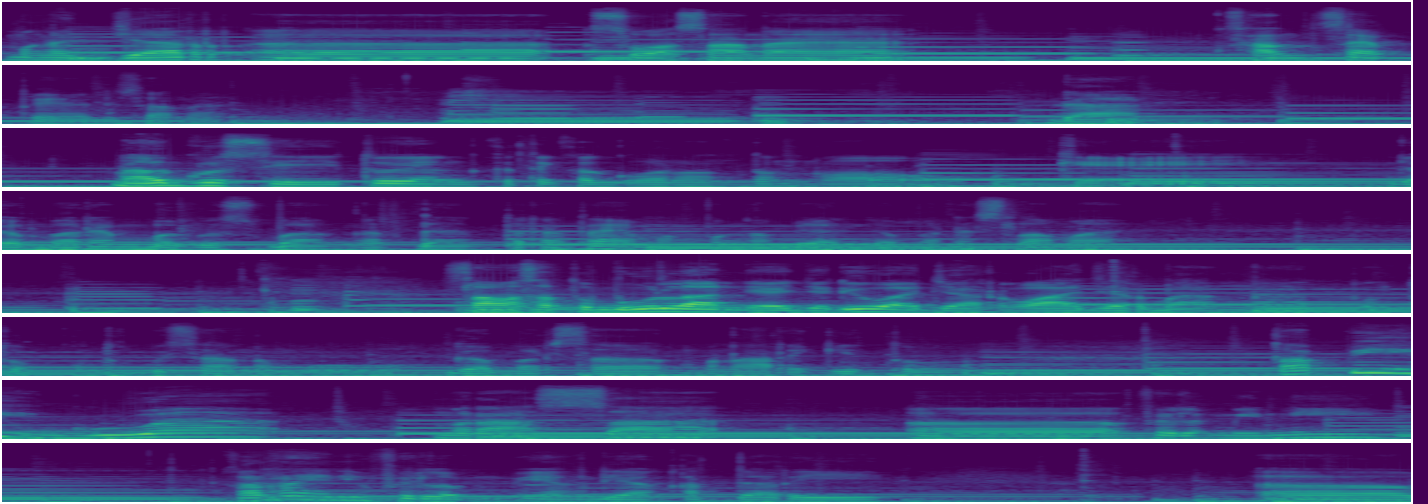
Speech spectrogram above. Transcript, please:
mengejar uh, suasana sunset ya di sana. Dan bagus sih itu yang ketika gue nonton oh oke okay. gambarnya bagus banget dan ternyata emang pengambilan gambarnya selama selama satu bulan ya jadi wajar wajar banget untuk untuk bisa nemu gambar semenarik itu tapi gue merasa uh, film ini karena ini film yang diangkat dari uh,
